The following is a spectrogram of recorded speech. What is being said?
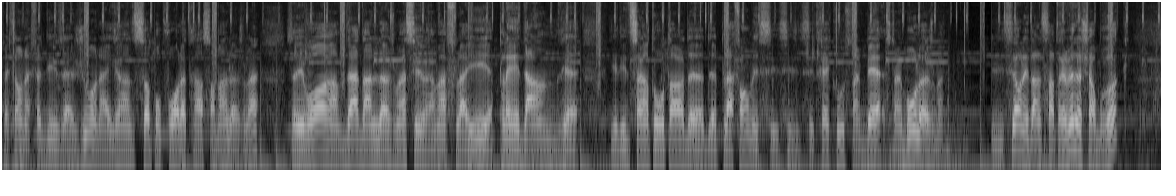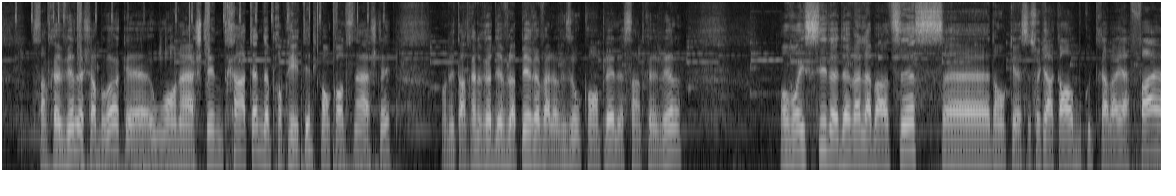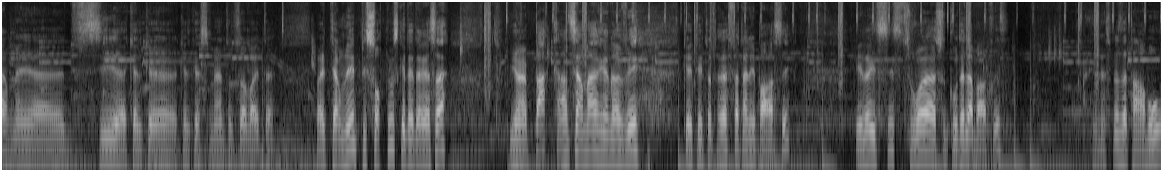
Fait que là, on a fait des ajouts, on a agrandi ça pour pouvoir le transformer en logement. Vous allez voir, en dedans, dans le logement, c'est vraiment flyé. Il y a plein d'angles, il y a des différentes hauteurs de, plafond, mais c'est très cool. C'est un, un, beau logement. ici, on est dans le centre-ville de Sherbrooke. Centre-ville de Sherbrooke, euh, où on a acheté une trentaine de propriétés, puis qu'on continue à acheter. On est en train de redévelopper, revaloriser au complet le centre-ville. On voit ici le devant de la bâtisse. Euh, donc, euh, c'est sûr qu'il y a encore beaucoup de travail à faire, mais euh, d'ici quelques, semaines, tout ça va être, va être terminé. Puis surtout, ce qui est intéressant, il y a un parc entièrement rénové qui a été tout refait l'année passée. Et là, ici, si tu vois sur le côté de la bâtisse, il y a une espèce de tambour.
